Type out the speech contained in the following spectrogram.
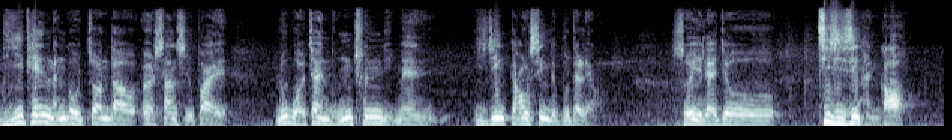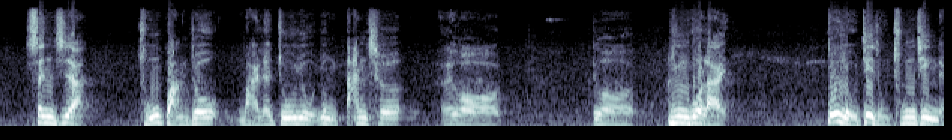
你一天能够赚到二三十块，如果在农村里面已经高兴的不得了，所以呢就积极性很高，甚至啊从广州买了猪肉，用单车，那个这个运过来，都有这种冲劲的。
